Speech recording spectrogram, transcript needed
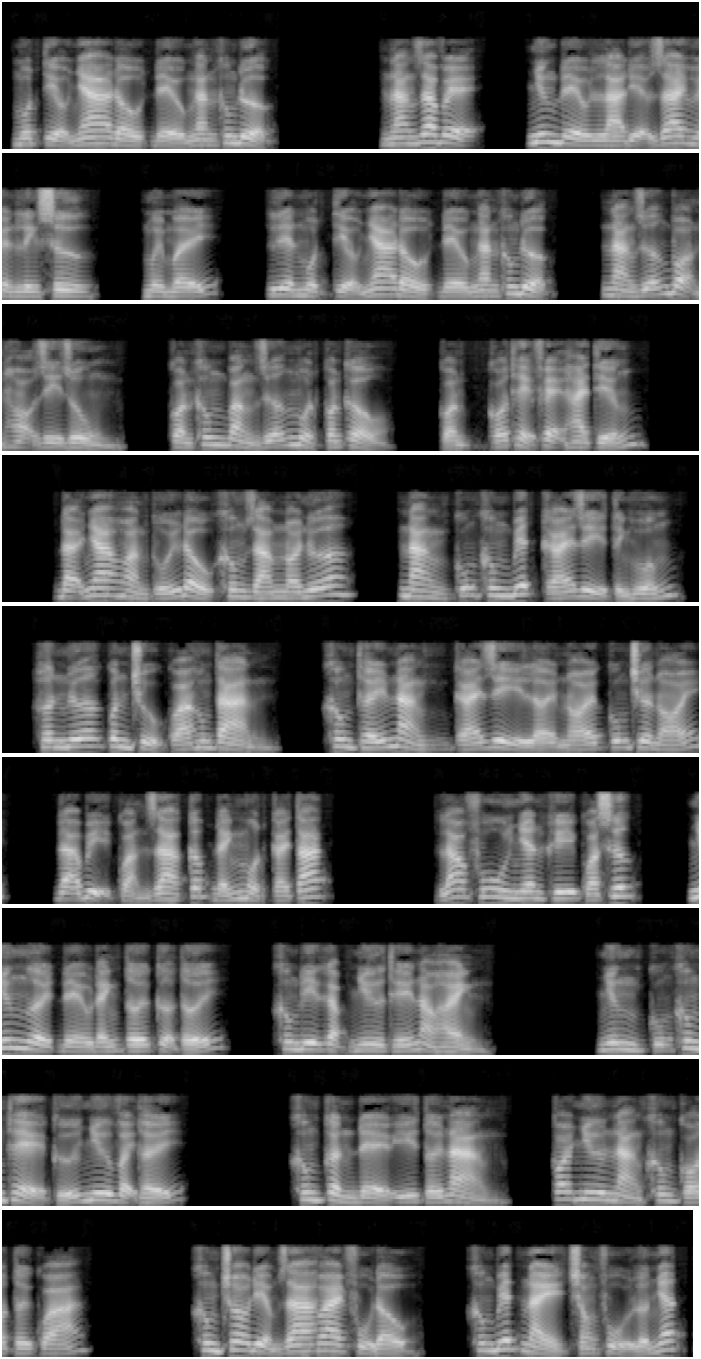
Một tiểu nha đầu đều ngăn không được. Nàng ra vệ, nhưng đều là địa giai huyền linh sư, mười mấy, liền một tiểu nha đầu đều ngăn không được, nàng dưỡng bọn họ gì dùng, còn không bằng dưỡng một con cẩu, còn có thể phệ hai tiếng. Đại nha hoàn túi đầu không dám nói nữa, nàng cũng không biết cái gì tình huống, hơn nữa quân chủ quá hung tàn, không thấy nàng cái gì lời nói cũng chưa nói, đã bị quản gia cấp đánh một cái tác. Lão phu nhân khi quá sức, nhưng người đều đánh tới cửa tới, không đi gặp như thế nào hành. Nhưng cũng không thể cứ như vậy thấy. Không cần để ý tới nàng, coi như nàng không có tới quá. Không cho điểm ra vai phủ đầu, không biết này trong phủ lớn nhất.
